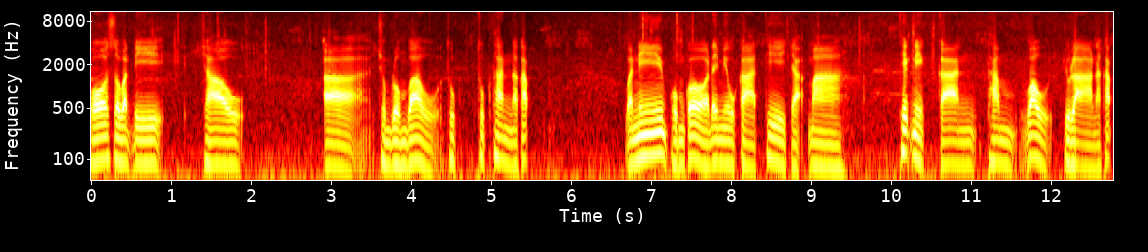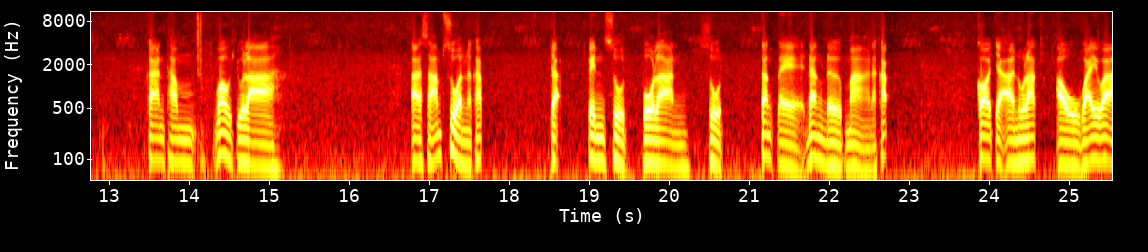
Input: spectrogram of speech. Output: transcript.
ขอสวัสดีชาวาชมรมว่าวทุกทุกท่านนะครับ วันนี้ผมก็ได้มีโอกาสที่จะมาเทคนิคการทำว่าวจุฬานะครับ การทำว่าวจุฬาสามส่วนนะครับ จะเป็นสูตรโบราณสูตรตั้งแต่ดั้งเดิมมานะครับ ก็จะอนุรักษ์เอาไว้ว่า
